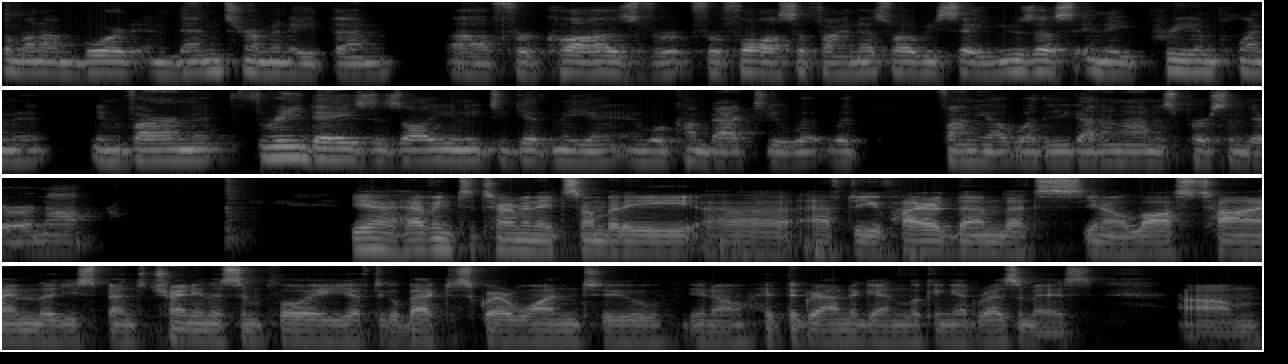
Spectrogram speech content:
someone on board and then terminate them uh, for cause for, for falsifying. That's why we say use us in a pre-employment environment. Three days is all you need to give me, and we'll come back to you with, with finding out whether you got an honest person there or not. Yeah, having to terminate somebody uh, after you've hired them, that's, you know, lost time that you spent training this employee. You have to go back to square one to, you know, hit the ground again looking at resumes. Um,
